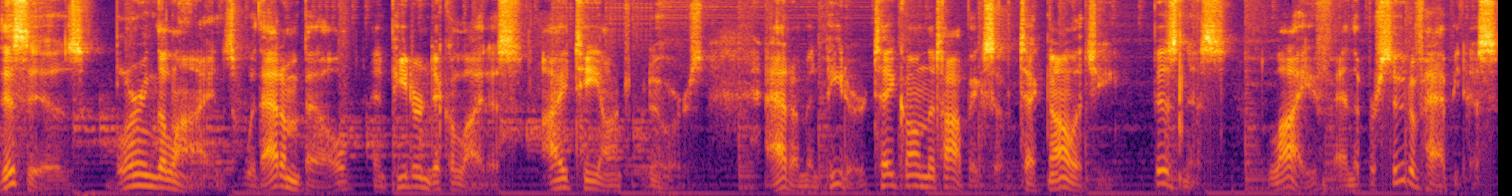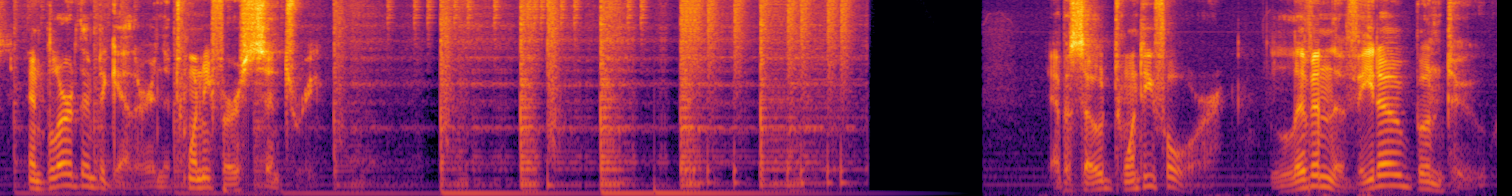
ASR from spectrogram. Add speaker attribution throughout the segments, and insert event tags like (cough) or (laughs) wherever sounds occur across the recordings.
Speaker 1: This is Blurring the Lines with Adam Bell and Peter Nikolaidis, IT entrepreneurs. Adam and Peter take on the topics of technology, business, life, and the pursuit of happiness and blur them together in the 21st century. Episode 24 Living the Vida Ubuntu.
